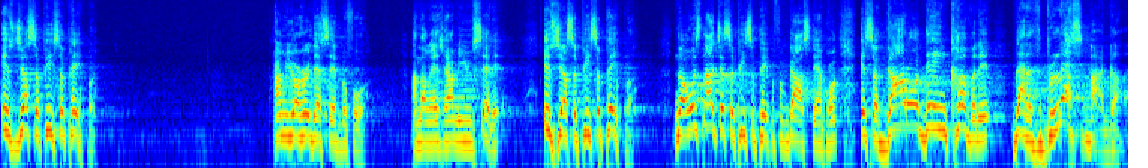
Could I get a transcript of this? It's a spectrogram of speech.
it's just a piece of paper. How many of you heard that said before? I'm not going to ask how many of you said it. It's just a piece of paper. No, it's not just a piece of paper from God's standpoint. It's a God ordained covenant that is blessed by God.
